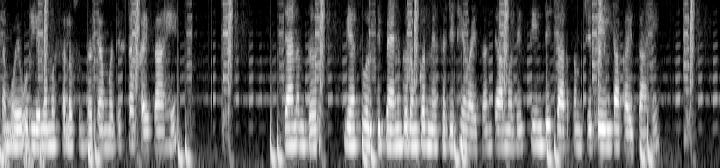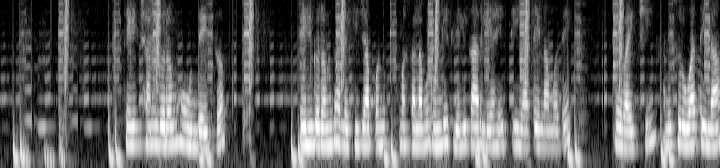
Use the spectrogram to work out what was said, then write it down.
त्यामुळे उरलेला मसालासुद्धा त्यामध्येच टाकायचा आहे. त्यानंतर गॅसवरती पॅन गरम करण्यासाठी ठेवायचा आणि त्यामध्ये तीन ते चार चमचे तेल टाकायचं आहे. तेल छान गरम होऊन द्यायचं. तेल गरम झालं की जे आपण मसाला भरून घेतलेली कारली आहे ती या तेलामध्ये ठेवायची. आणि सुरुवातीला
